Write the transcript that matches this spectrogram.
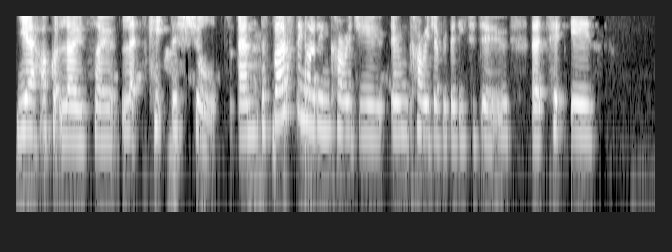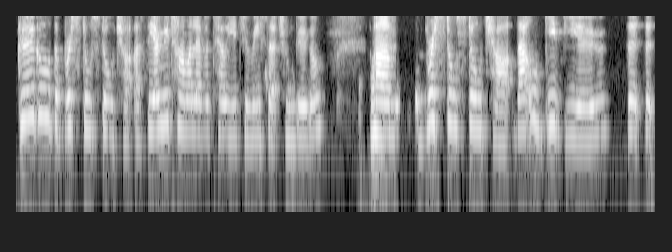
Yeah, I've got loads, so let's keep this short. Um, the first thing I'd encourage you, encourage everybody to do, uh, tip is Google the Bristol stool chart. That's the only time I'll ever tell you to research on Google. Um, the Bristol stool chart that will give you the, the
